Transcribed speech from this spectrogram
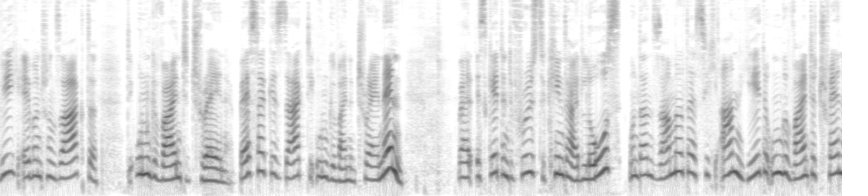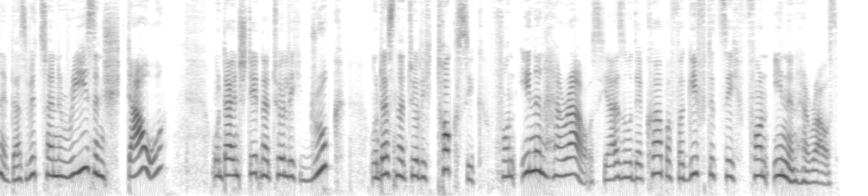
wie ich eben schon sagte, die ungeweinte Träne. Besser gesagt, die ungeweinte Tränen. Weil es geht in der frühesten Kindheit los und dann sammelt es sich an, jede ungeweinte Träne. Das wird zu einem riesen Stau und da entsteht natürlich Druck und das ist natürlich toxisch von innen heraus. Ja, also der Körper vergiftet sich von innen heraus.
